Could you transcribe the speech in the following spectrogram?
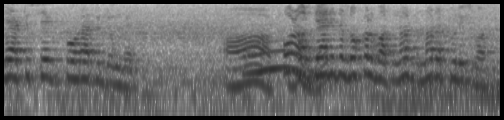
you have to say 400 to Dumbe. Oh, four But there hundred. is a local bus, not not a tourist bus.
